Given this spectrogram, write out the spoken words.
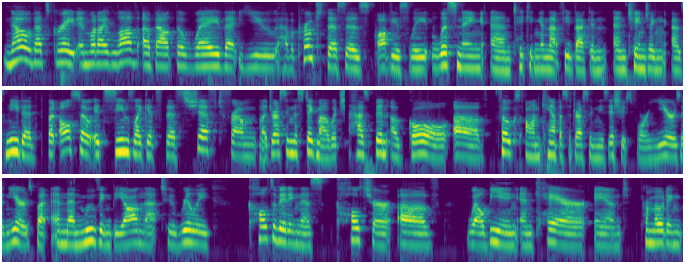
No, that's great. And what I love about the way that you have approached this is obviously listening and taking in that feedback and, and changing as needed. But also, it seems like it's this shift from addressing the stigma, which has been a goal of folks on campus addressing these issues for years and years, but and then moving beyond that to really cultivating this culture of well being and care and promoting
